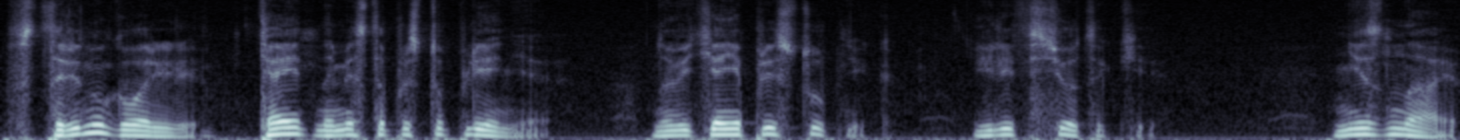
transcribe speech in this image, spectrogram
В старину говорили, тянет на место преступления. Но ведь я не преступник. Или все-таки? Не знаю.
